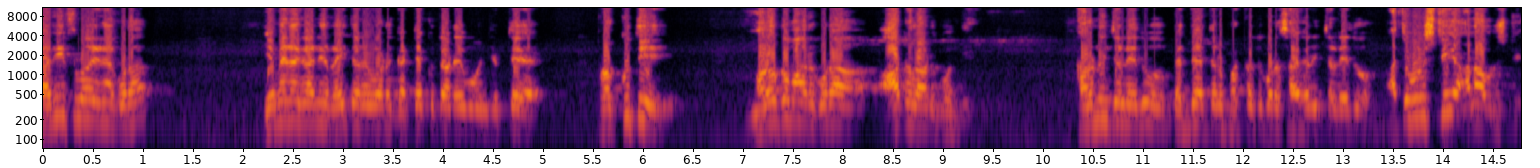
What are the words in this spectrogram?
ఖరీఫ్లో అయినా కూడా ఏమైనా కానీ రైతు అనేవాడు గట్టెక్కుతాడేమో అని చెప్తే ప్రకృతి మరొక మారు కూడా ఆటలాడుకుంది. కరుణించలేదు పెద్ద ఎత్తున ప్రకృతి కూడా సహకరించలేదు. అతివృష్టి అనావృష్టి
